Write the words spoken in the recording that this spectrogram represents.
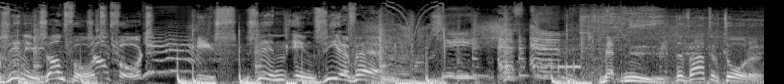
Zin in Zandvoort, Zandvoort is zin in ZFM. ZFM. Met nu de Watertoren.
